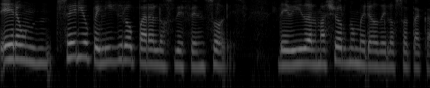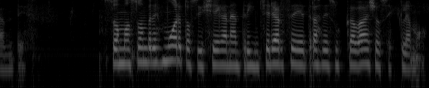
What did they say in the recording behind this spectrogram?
era un serio peligro para los defensores, debido al mayor número de los atacantes. Somos hombres muertos y llegan a trincherarse detrás de sus caballos, exclamó.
